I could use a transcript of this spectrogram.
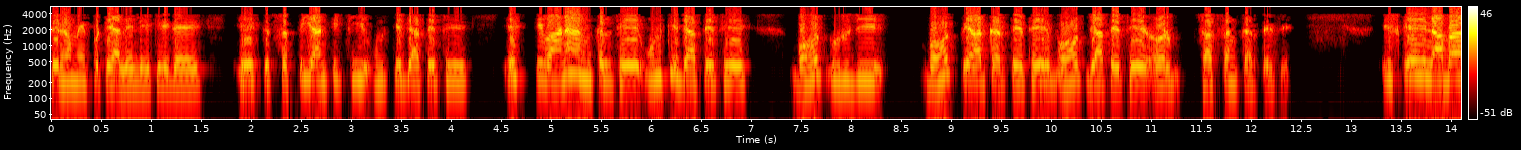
फिर हमें पटियाले लेके गए। एक सती आंटी थी, उनके जाते थे। एक तिवाना अंकल थे, उनके जाते थे। बहुत गुरु जी बहुत प्यार करते थे, बहुत जाते थे और सत्संग करते थे। इसके अलावा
